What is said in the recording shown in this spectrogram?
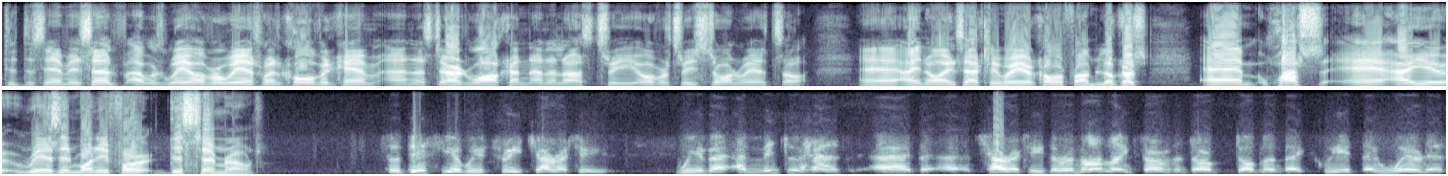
did the same myself. I was way overweight when COVID came, and I started walking, and I lost three over three stone weight. So uh, I know exactly where you're coming from. Look at um, what uh, are you raising money for this time round? So this year we have three charities. We have a, a mental health uh, the, uh, charity. They're an online service in Dub- Dublin. They create awareness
